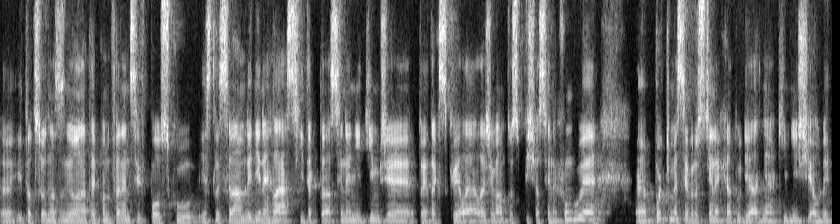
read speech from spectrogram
e, i to, co naznělo na té konferenci v Polsku, jestli se vám lidi nehlásí, tak to asi není tím, že to je tak skvělé, ale že vám to spíš asi nefunguje. E, pojďme si prostě nechat udělat nějaký vnější audit.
